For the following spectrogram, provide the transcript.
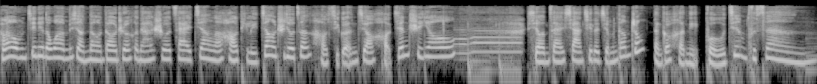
好了，我们今天的万万没想到到这和大家说再见了。好体力就要持久战，好习惯就要好坚持哟。希望在下期的节目当中能够和你不见不散。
